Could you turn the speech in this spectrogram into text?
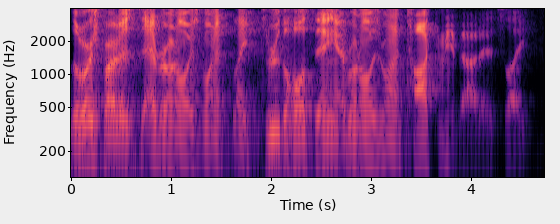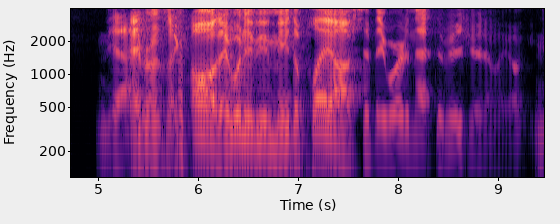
the worst part is everyone always wanted like through the whole thing. Everyone always wanted to talk to me about it. It's like Yeah, everyone's like, "Oh, they wouldn't have even made the playoffs if they weren't in that division." I'm like, "Okay,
